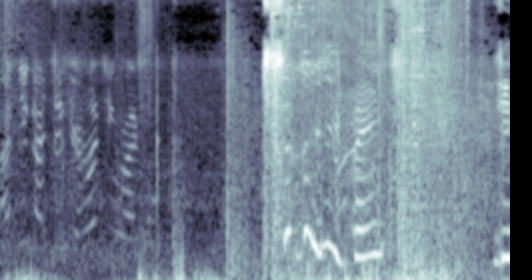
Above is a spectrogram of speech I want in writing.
I think I take your hunting rifle. he thinks. He...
